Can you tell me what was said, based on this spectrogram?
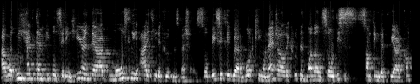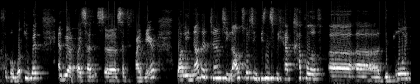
Uh, what we have 10 people sitting here and they are mostly IT recruitment specialists. So basically we are working on agile recruitment models. So this is something that we are comfortable working with and we are quite sat- uh, satisfied there. While in other terms, in outsourcing business, we have a couple of uh, uh, deployed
